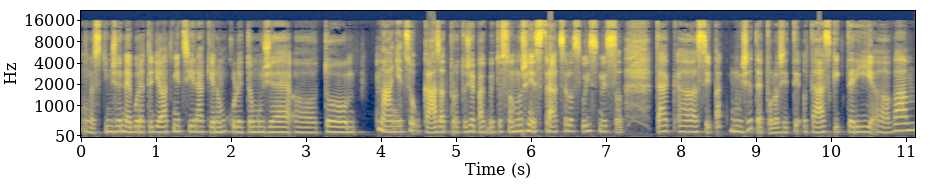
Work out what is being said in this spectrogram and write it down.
s tím, že nebudete dělat nic jinak jenom kvůli tomu, že eh, to má něco ukázat, protože pak by to samozřejmě ztrácelo svůj smysl, tak uh, si pak můžete položit ty otázky, které uh, vám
